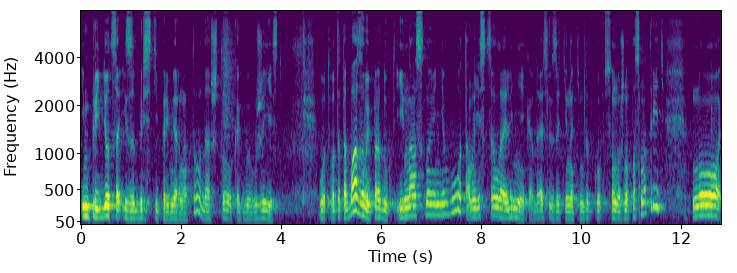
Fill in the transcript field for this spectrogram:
им придется изобрести примерно то, да, что как бы уже есть. Вот, вот это базовый продукт, и на основе него там есть целая линейка, да, если зайти на TeamDevCo, все можно посмотреть, но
